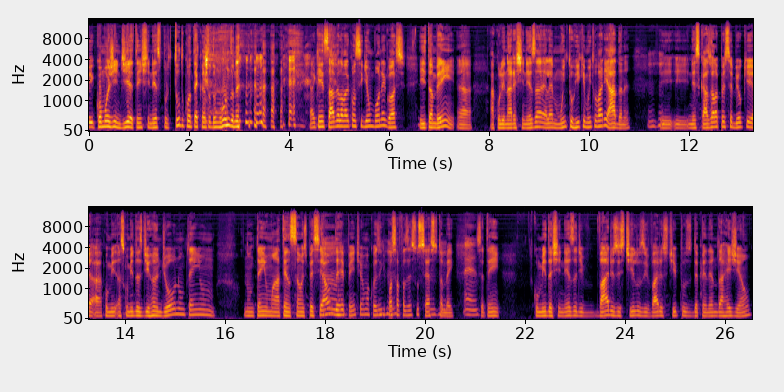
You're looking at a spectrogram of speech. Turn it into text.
E como hoje em dia tem chinês por tudo quanto é canto do mundo, né? Quem sabe ela vai conseguir um bom negócio. E também a, é, a culinária chinesa ela é muito rica e muito variada, né? Uhum. E, e, nesse caso ela percebeu que a, as comidas de Hangzhou não tem um não tem uma atenção especial, ah. de repente é uma coisa que uhum. possa fazer sucesso uhum. também. É. Você tem comida chinesa de vários estilos e vários tipos, dependendo da região.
